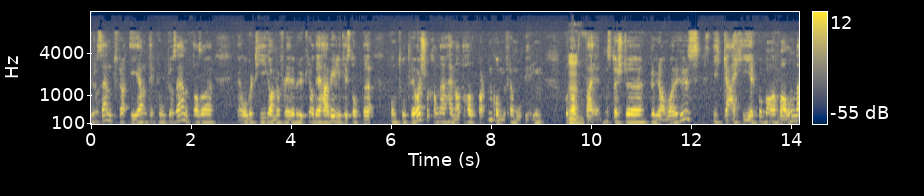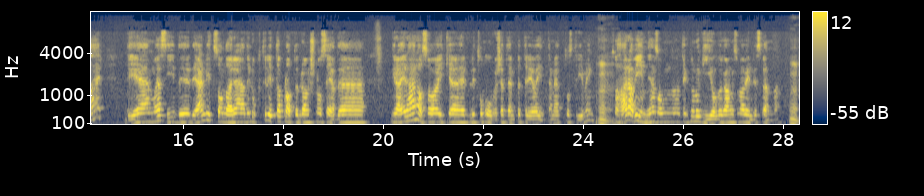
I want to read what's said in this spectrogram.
20% fra 1 til 2% altså over ti ganger flere brukere. Og det her vil ikke stoppe. Om to-tre år så kan det hende at halvparten kommer fra mobilen. Og da at mm. verdens største programvarehus ikke er helt på ballen der, det må jeg si, det, det, er litt sånn der, det lukter litt av platebransjen og CD-greier her. altså Ikke helt litt sånn oversett MP3 og internett og streaming. Mm. Så her er vi inne i en sånn teknologiovergang som er veldig spennende. Mm.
